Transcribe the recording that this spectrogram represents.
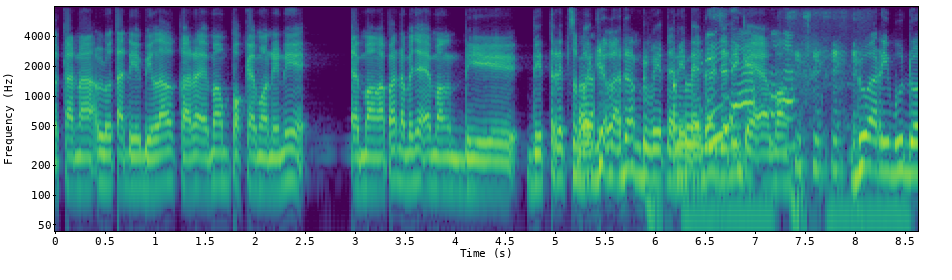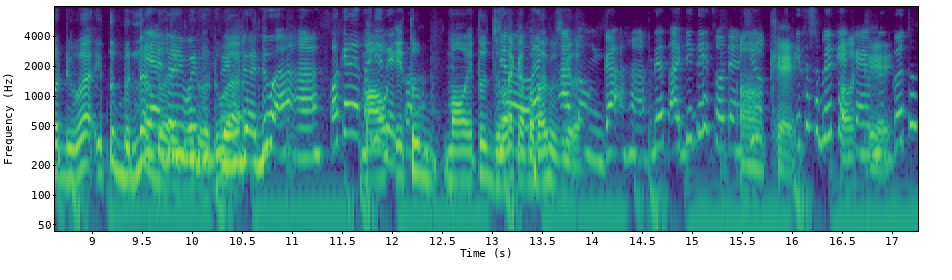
karena lu tadi bilang karena emang Pokemon ini emang apa namanya emang di di treat sebagai ladang duitnya Duit. Nintendo jadi Iya. kayak emang 2022 itu bener Iya, 2022 2022. ah. Makanya lihat mau aja deh, itu mau itu jelek apa bagus gitu atau enggak. ha. Lihat aja deh Sword and Shield. oke Itu sebenarnya kayak, kayak Oke. menurut gue tuh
